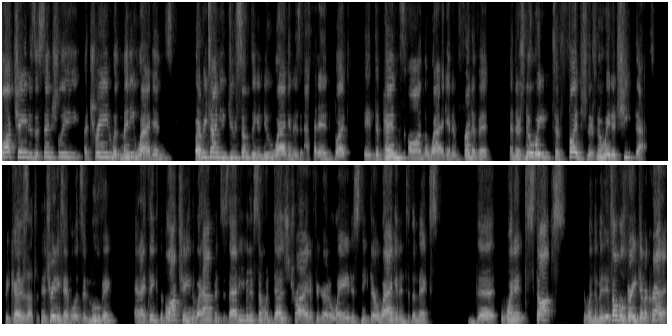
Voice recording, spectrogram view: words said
blockchain is essentially a train with many wagons. Every time you do something, a new wagon is added, but it depends on the wagon in front of it. And there's no way to fudge. There's no way to cheat that because exactly. in the train example, it's in moving. And I think the blockchain, what happens is that even if someone does try to figure out a way to sneak their wagon into the mix, the when it stops, when the it's almost very democratic.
